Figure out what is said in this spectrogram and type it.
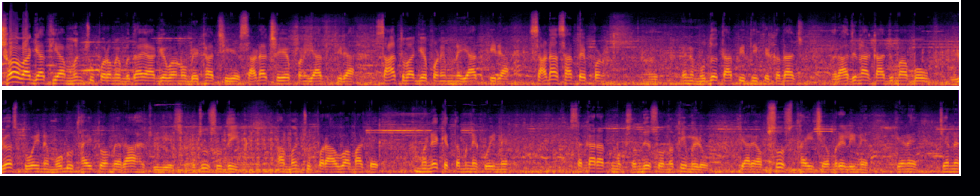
છ વાગ્યાથી આ મંચ ઉપર અમે બધાય આગેવાનો બેઠા છીએ. સાડા છએ પણ યાદ કર્યા. સાત વાગે પણ એમને યાદ કર્યા. સાડા સાતે પણ એને મુદત આપી હતી કે કદાચ રાજના કાજમાં બહુ વ્યસ્ત હોય ને મોડું થાય તો અમે રાહ જોઈએ છીએ. હજુ સુધી આ મંચ ઉપર આવવા માટે મને કે તમને કોઈને સકારાત્મક સંદેશો નથી મળ્યો. ત્યારે અફસોસ થાય છે અમરેલીને કે જેને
